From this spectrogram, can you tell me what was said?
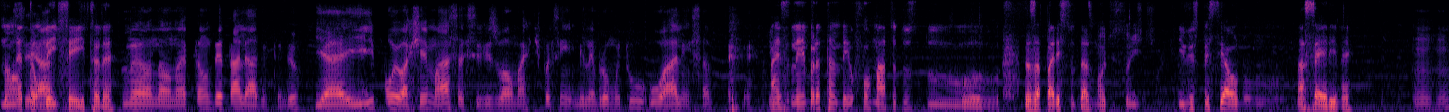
Não é tão a- bem feito, né? Não, não, não é tão detalhado, entendeu? E aí, pô, eu achei massa esse visual mais, tipo assim, me lembrou muito o Alien, sabe? Mas lembra também o formato dos, do, das aparições das maldições de nível especial no, na série, né? Uhum.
